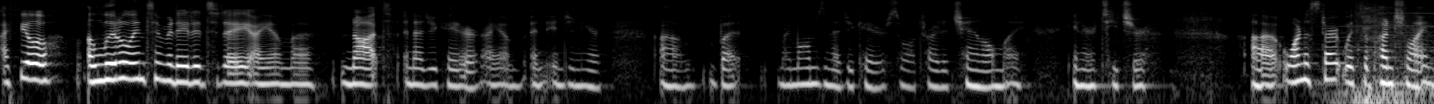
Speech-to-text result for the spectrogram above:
I feel a little intimidated today. I am uh, not an educator, I am an engineer. Um, but my mom's an educator, so I'll try to channel my inner teacher. I uh, want to start with the punchline.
